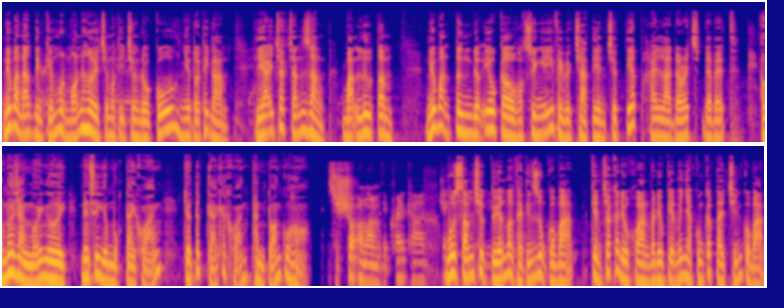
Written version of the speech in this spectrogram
Nếu bạn đang tìm kiếm một món hời trên một thị trường đồ cũ như tôi thích làm, thì hãy chắc chắn rằng bạn lưu tâm. Nếu bạn từng được yêu cầu hoặc suy nghĩ về việc trả tiền trực tiếp hay là direct debit, Ông nói rằng mọi người nên sử dụng một tài khoản cho tất cả các khoản thanh toán của họ. Mua sắm trực tuyến bằng thẻ tín dụng của bạn, kiểm tra các điều khoản và điều kiện với nhà cung cấp tài chính của bạn.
